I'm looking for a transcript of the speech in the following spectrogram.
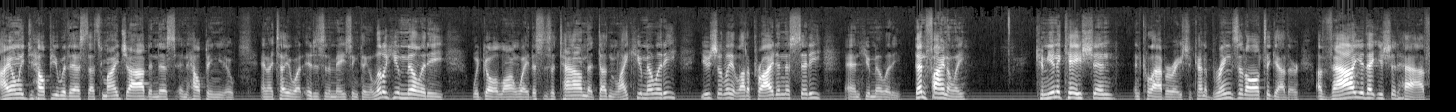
I only help you with this. That's my job in this in helping you. And I tell you what, it is an amazing thing. A little humility would go a long way. This is a town that doesn't like humility, usually, a lot of pride in this city and humility. Then finally, communication and collaboration kind of brings it all together. A value that you should have,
